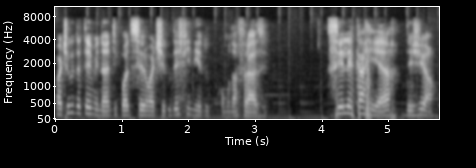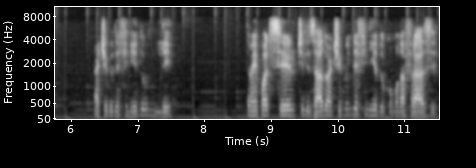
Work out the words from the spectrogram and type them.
O artigo determinante pode ser um artigo definido, como na frase C'est le carrière de Jean. Artigo definido, le. Também pode ser utilizado um artigo indefinido, como na frase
